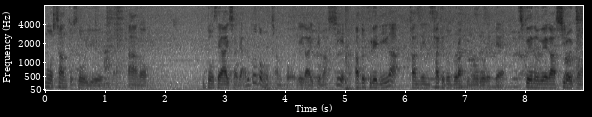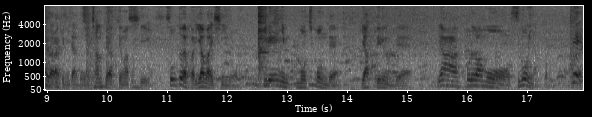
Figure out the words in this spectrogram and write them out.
もうちゃんとそういうあの同性愛者であることもちゃんと描いてますしあとフレディが完全に酒とドラッグに溺れて机の上が白い粉だらけみたいなところもちゃんとやってますし相当やっぱりやばいシーンを綺麗に持ち込んでやってるんでいやーこれはもうすごいなと。で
